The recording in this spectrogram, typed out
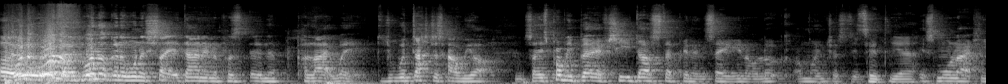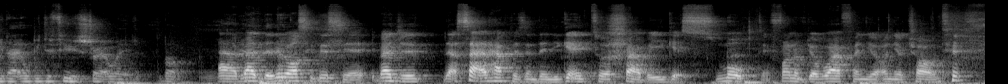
we're, not, we're, not, we're not going to want to shut it down in a in a polite way. That's just how we are. So it's probably better if she does step in and say, you know, look, I'm not interested. Sid, yeah. It's more likely that it'll be diffused straight away. But Uh, Brandon, let me ask you this here. Imagine that Saturn happens and then you get into a fight, but you get smoked in front of your wife and your on your child.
